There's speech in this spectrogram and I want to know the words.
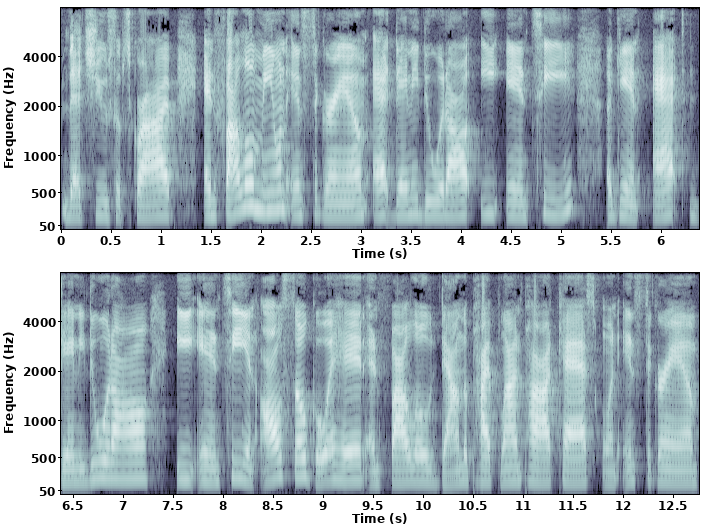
that you subscribe and follow me on Instagram at Danny Do It All ENT. Again, at Danny Do It All ENT. And also go ahead and follow Down the Pipeline Podcast on Instagram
